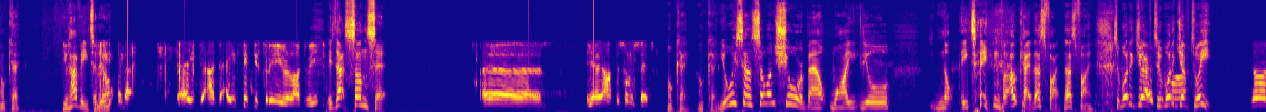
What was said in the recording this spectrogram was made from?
Okay. You have eaten. You- opened at eight at eight fifty three. You're allowed to eat. Is that sunset? Uh, yeah, after sunset. Okay, okay. You always sound so unsure about why you're not eating, but okay, that's fine. That's fine. So, what did you have to? What did you have to eat? No,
